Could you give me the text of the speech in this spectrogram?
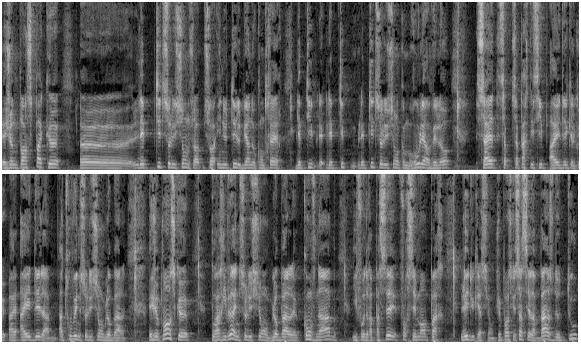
et je ne pense pas que euh, les petites solutions soient, soient, inutiles, bien au contraire. Les, petites solutions comme rouler en vélo, ça, participe à aider, à, à à trouver une solution globale. Et je pense que pour arriver à une solution globale convenable, il faudra passer forcément par l'éducation. Je pense que ça, c'est la base de tout.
